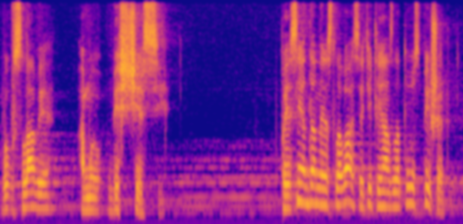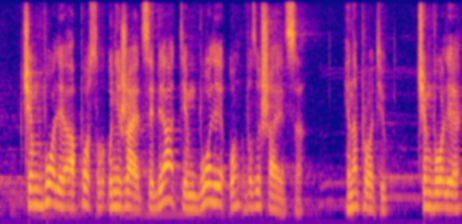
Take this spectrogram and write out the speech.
Вы в славе, а мы в бесчестии». Поясняя данные слова, святитель Иоанн Златоуст пишет – чем более апостол унижает себя, тем более он возвышается. И напротив, чем более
